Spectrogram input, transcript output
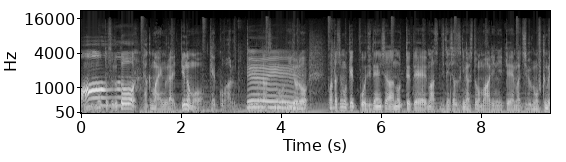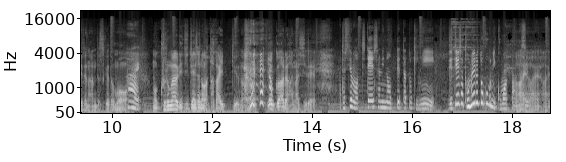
もっとすると100万円ぐらいっていうのも結構あるっていうようなうん。そのいろいろ私も結構自転車乗ってて、まあ、自転車好きな人も周りにいて、まあ、自分も含めてなんですけども、はい。もう車より自転車の方が高いっていうのは、ね、よくある話で。私でも自転車に乗ってった時に自転車止めるところに困ったんですよ、はいはいはいはい。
